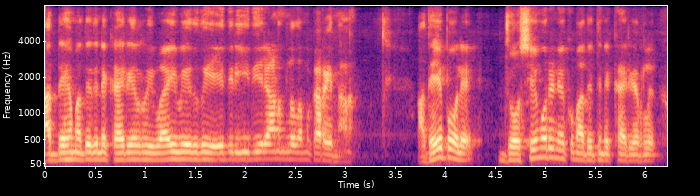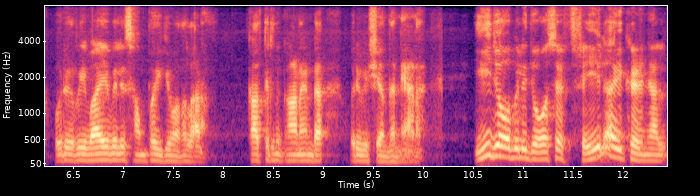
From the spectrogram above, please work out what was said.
അദ്ദേഹം അദ്ദേഹത്തിന്റെ കരിയർ റിവൈവ് ചെയ്തത് ഏത് രീതിയിലാണെന്നുള്ളത് നമുക്കറിയുന്നതാണ്. അതേപോലെ ജോസെ മൊറിനോക്കും അദ്ദേഹത്തിന്റെ കരിയറിൽ ഒരു റിവൈവൽ സംഭവിക്കുമെന്നുള്ളതാണ് കാത്തിരുന്ന് കാണേണ്ട ഒരു വിഷയം തന്നെയാണ്. ഈ ജോബിൽ ജോസഫ് ഫെയിലായി കഴിഞ്ഞാൽ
